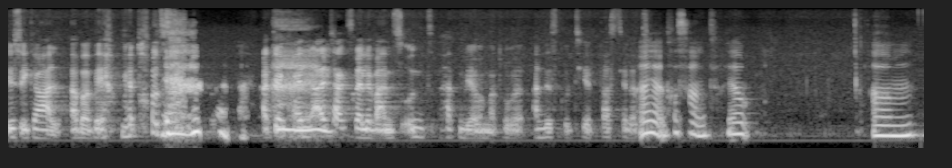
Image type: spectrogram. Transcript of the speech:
ist egal, aber wäre wär trotzdem, hat ja keine Alltagsrelevanz und hatten wir aber mal drüber andiskutiert, passt ja dazu. Ah ja, interessant, ja. Ähm,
